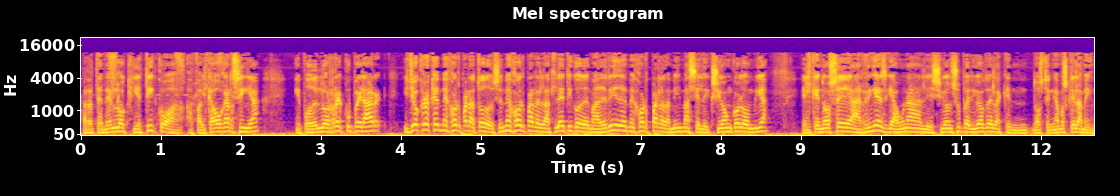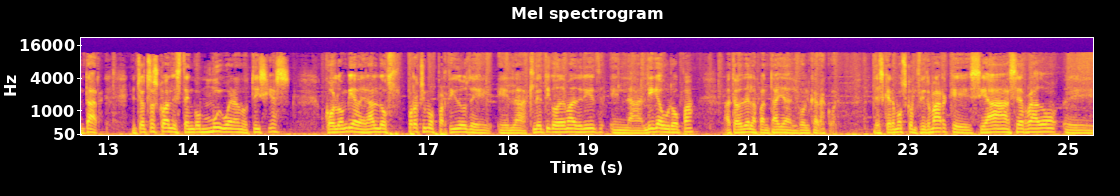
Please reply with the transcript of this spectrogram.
Para tenerlo quietico a, a Falcao García y poderlo recuperar. Y yo creo que es mejor para todos. Es mejor para el Atlético de Madrid, es mejor para la misma selección Colombia, el que no se arriesgue a una lesión superior de la que nos tengamos que lamentar. Entre otras cosas, les tengo muy buenas noticias. Colombia verá los próximos partidos del Atlético de Madrid en la Liga Europa a través de la pantalla del Gol Caracol. Les queremos confirmar que se ha cerrado eh,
